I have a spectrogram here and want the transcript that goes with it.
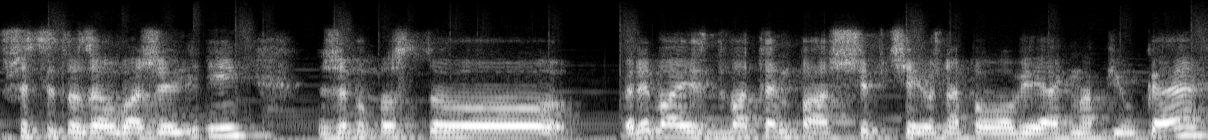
wszyscy to zauważyli, że po prostu ryba jest dwa tempa szybciej już na połowie, jak ma piłkę,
